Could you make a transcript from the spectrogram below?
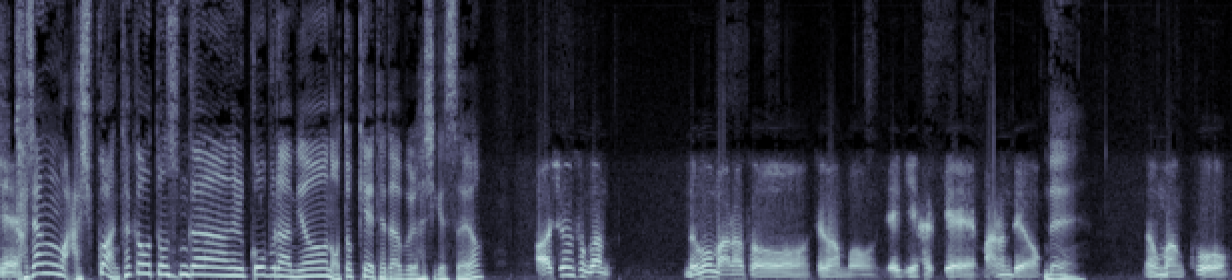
예. 가장 뭐 아쉽고 안타까웠던 순간을 꼽으라면 어떻게 대답을 하시겠어요? 아쉬운 순간 너무 많아서 제가 뭐 얘기할 게 많은데요. 네. 너무 많고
